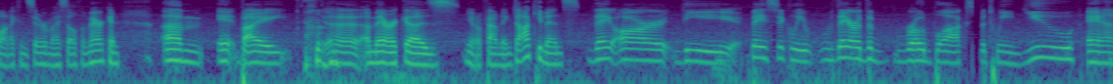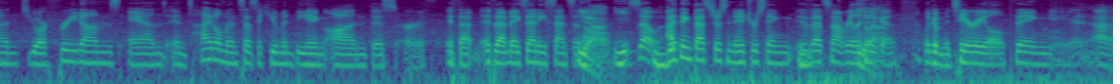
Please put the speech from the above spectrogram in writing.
want to consider myself American, um, it, by uh, America's you know founding documents, they are the basically they are the roadblocks between you and your freedoms and entitlements as a human being on this earth. If that if that makes any sense at yeah, all. Y- so I think that's just an interesting. That's not really yeah. like a like a material thing uh,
